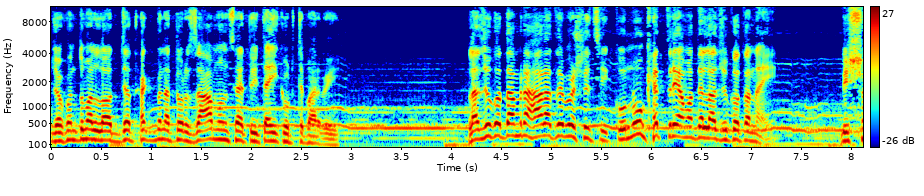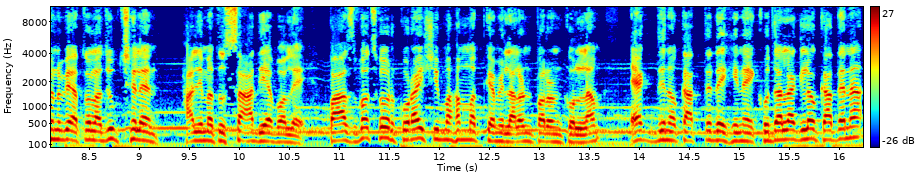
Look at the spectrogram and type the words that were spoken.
যখন তোমার লজ্জা থাকবে না, তোর যা মন তুই তাই করতে পারবি। লাজুকতা আমরা হারাতে বসেছি, কোনো ক্ষেত্রে আমাদের লাজুকতা নাই। বিশ্বনবী এত লাজুক ছিলেন হালিমাতুস সাদিয়া বলে, পাঁচ বছর কোরাইশি মোহাম্মদকে আমি লালন পালন করলাম। একদিনও কাঁদতে দেখি নাই ক্ষুদা লাগলেও কাঁদে না,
